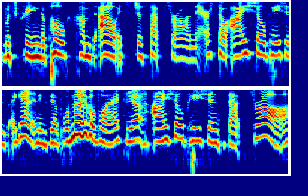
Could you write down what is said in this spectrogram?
what's creating the poke comes out, it's just that straw in there. So I show patients, again, an example of medical play. yeah. I show patients that straw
